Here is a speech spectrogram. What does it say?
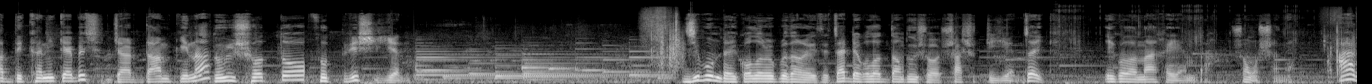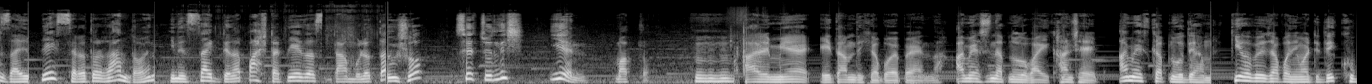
আর্ধেকখানি ক্যাবেজ যার দাম কিনা দুইশত ছত্রিশ ইয়েন। জীবনটাই কলার উপরে দাঁড়া রয়েছে। চারটা কলার দাম দুইশো সাতষট্টি ইয়েন। যাই এগুলো না খাই আমরা সমস্যা নেই। আর যাই পেঁয়াজ ছাড়া তো রান্না হয় না। সাইড চারটে না পাঁচটা পেঁয়াজ আছে দাম হলো দুইশো ছেচল্লিশ ইয়েন মাত্র। আরে মেয়ে এই দাম দেখে ভয় পায় না। আমি আছি না আপনাকে ভাই খান সাহেব। আমি আজকে আপনাকে দেখাম। কীভাবে জাপানি মাটিতে খুব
